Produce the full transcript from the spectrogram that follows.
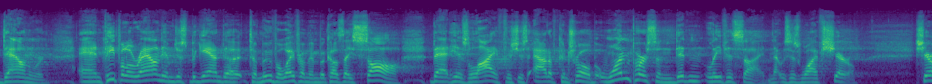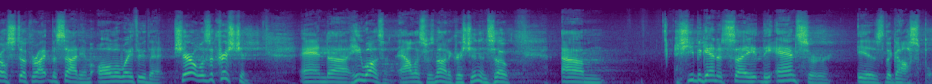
downward. And people around him just began to, to move away from him because they saw that his life was just out of control. But one person didn't leave his side, and that was his wife, Cheryl. Cheryl stuck right beside him all the way through that. Cheryl was a Christian, and uh, he wasn't. Alice was not a Christian. And so um, she began to say, The answer is the gospel.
